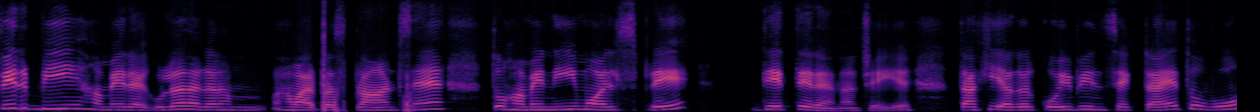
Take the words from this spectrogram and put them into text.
फिर भी हमें रेगुलर अगर हम, हमारे पास प्लांट्स हैं तो हमें नीम ऑयल स्प्रे देते रहना चाहिए, ताकि अगर कोई भी इंसेक्ट आए तो वो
